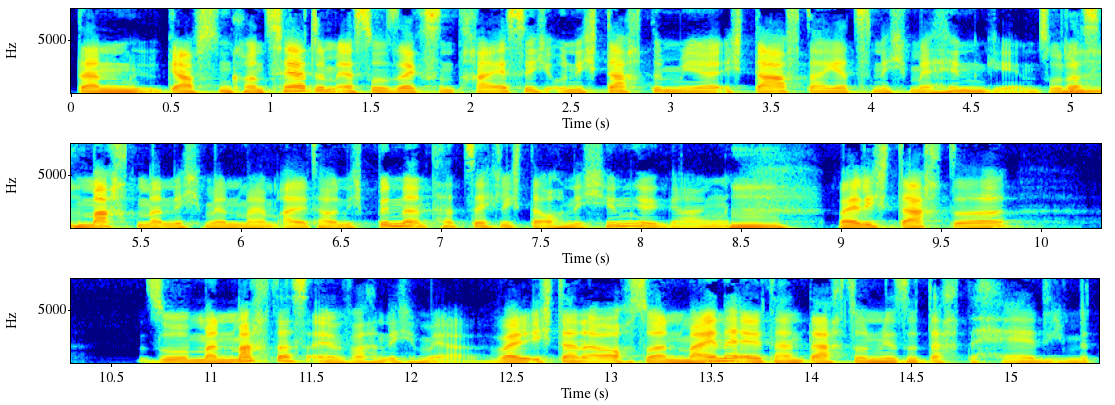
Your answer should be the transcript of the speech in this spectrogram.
dann gab es ein Konzert im SO36 und ich dachte mir, ich darf da jetzt nicht mehr hingehen. So, das mhm. macht man nicht mehr in meinem Alter. Und ich bin dann tatsächlich da auch nicht hingegangen, mhm. weil ich dachte, so, man macht das einfach nicht mehr. Weil ich dann auch so an meine Eltern dachte und mir so dachte, hä, die mit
